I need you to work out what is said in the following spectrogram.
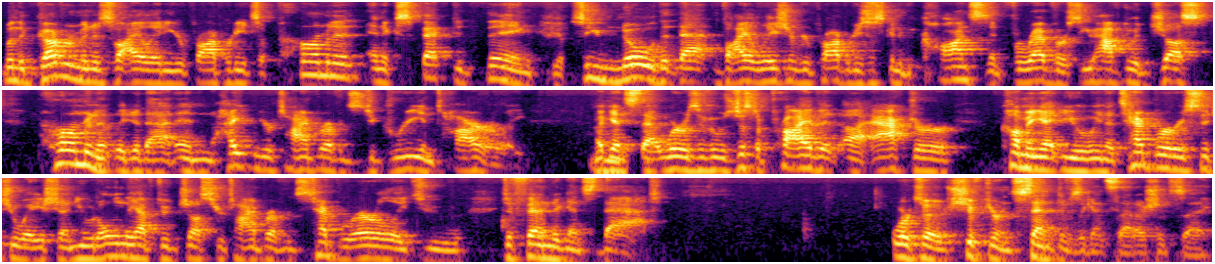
when the government is violating your property, it's a permanent and expected thing. Yep. So you know that that violation of your property is just going to be constant forever. So you have to adjust permanently to that and heighten your time preference degree entirely Mhm. against that. Whereas if it was just a private uh, actor coming at you in a temporary situation, you would only have to adjust your time preference temporarily to defend against that or to shift your incentives against that, I should say.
